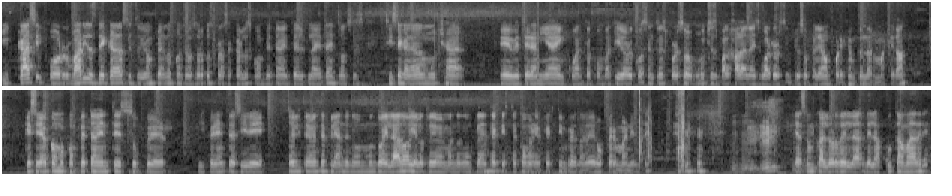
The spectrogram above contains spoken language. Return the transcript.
y casi por varias décadas estuvieron peleando contra los orcos para sacarlos completamente del planeta. Entonces, sí se ganaron mucha eh, veteranía en cuanto a combatir orcos. Entonces, por eso muchos Valhalla Night Warriors incluso pelearon, por ejemplo, en Armageddon que sería como completamente súper diferente, así de estoy literalmente peleando en un mundo helado y al otro día me mandan a un planeta que está como en efecto invernadero permanente. ya hace un calor de la, de la puta madre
